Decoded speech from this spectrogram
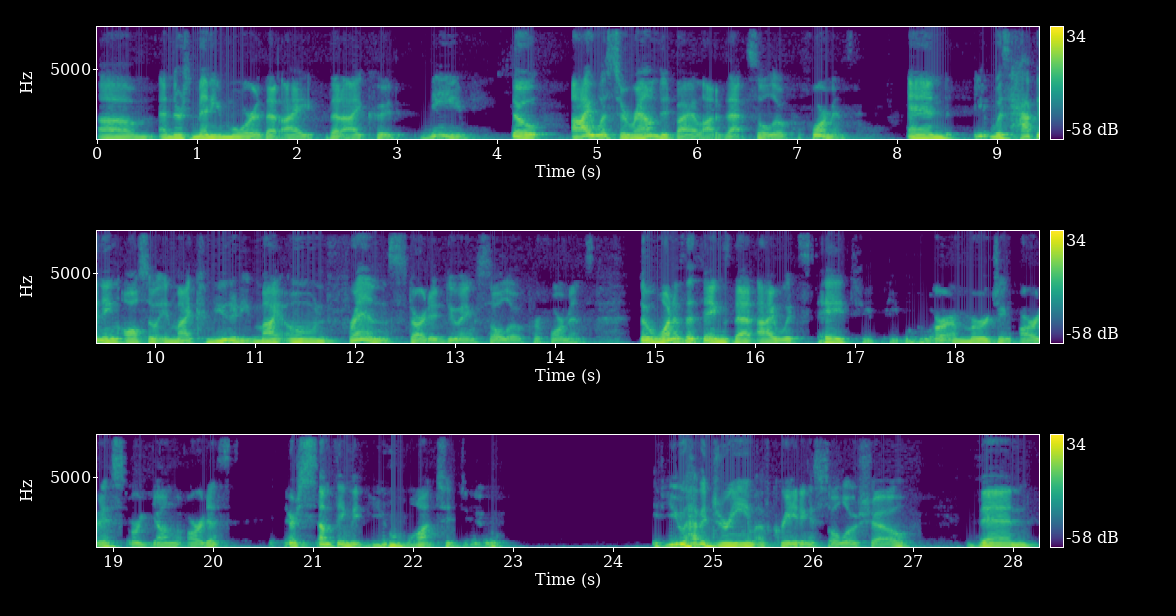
um, and there's many more that I that I could name. So I was surrounded by a lot of that solo performance. And it was happening also in my community. My own friends started doing solo performance. So, one of the things that I would say to people who are emerging artists or young artists, if there's something that you want to do, if you have a dream of creating a solo show, then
